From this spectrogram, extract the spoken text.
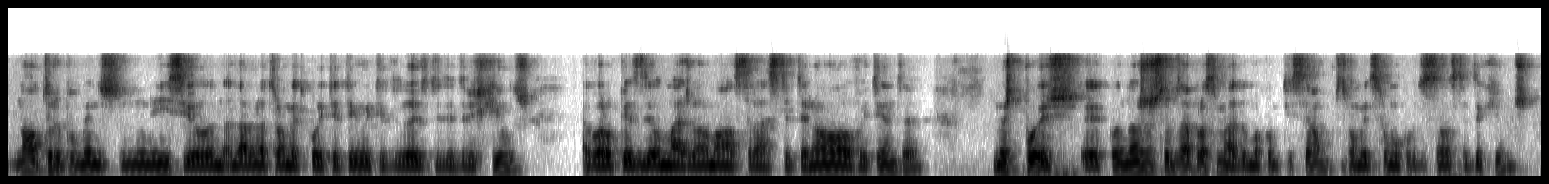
na altura, pelo menos no início, ele andava naturalmente com 88, 82, 83 quilos. Agora o peso dele mais normal será 79, 80. Mas depois, quando nós nos estamos a aproximar de uma competição, principalmente se for uma competição a 70 quilos,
